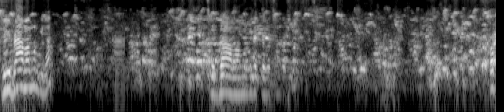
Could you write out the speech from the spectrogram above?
জি ব্রাহ্মা মুরগি না আচ্ছা, মুরগি দেখতে। কত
